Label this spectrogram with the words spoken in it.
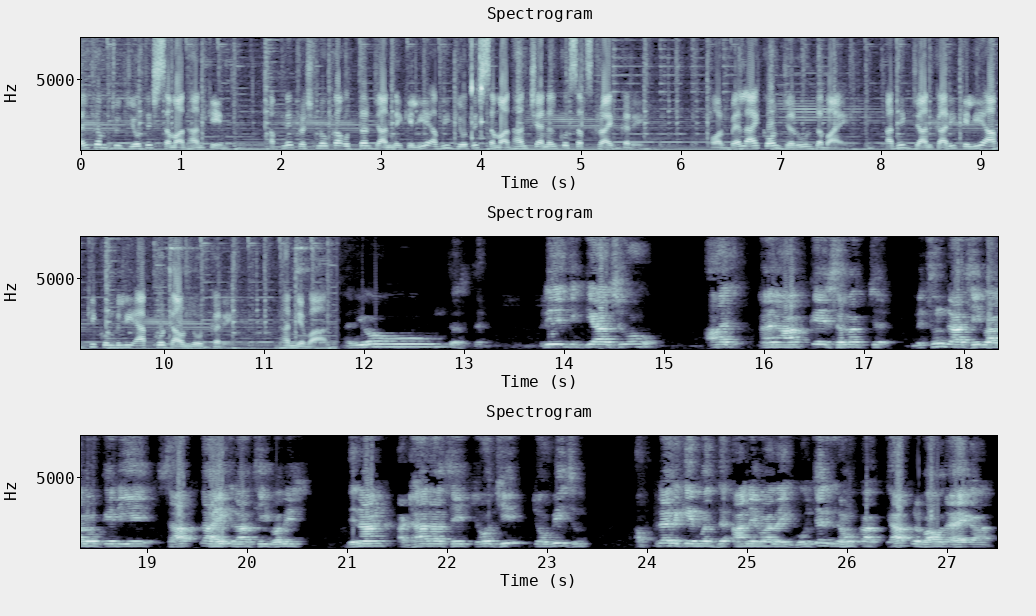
वेलकम टू ज्योतिष समाधान केंद्र। अपने प्रश्नों का उत्तर जानने के लिए अभी ज्योतिष समाधान चैनल को सब्सक्राइब करें। और बेल आइकॉन ज़रूर दबाएँ। अधिक जानकारी के लिए आपकी कुंडली ऐप को डाउनलोड करें। धन्यवाद। हरिओम प्रिय जिज्ञासुओं, आज मैं आपके समक्ष मिथुन राशि वालों के लिए साप्ताहिक राशि भविष्य दिनांक 18 से चौबीस अप्रैल के मध्य आने वाले गोचर ग्रहों का क्या प्रभाव रहेगा,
